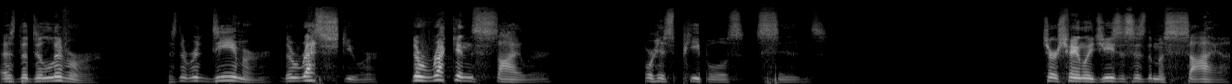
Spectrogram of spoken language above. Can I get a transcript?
as the deliverer, as the redeemer, the rescuer, the reconciler for his people's sins. Church family, Jesus is the Messiah,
